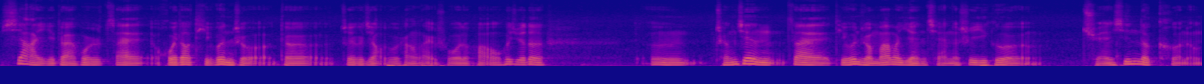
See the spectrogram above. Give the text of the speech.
下一代或者再回到提问者的这个角度上来说的话，我会觉得，嗯，呈现在提问者妈妈眼前的是一个全新的可能。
